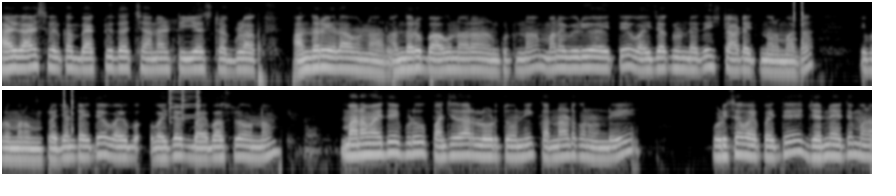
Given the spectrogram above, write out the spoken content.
Hi guys welcome back to the channel TS truck blogs అందరూ ఎలా ఉన్నారు? అందరూ బాగున్నారని అనుకుంటున్నా. మన వీడియో అయితే వైజాగ్ నుండి అయితే స్టార్ట్ అవుతుంది అనమాట ఇప్పుడు మనం ప్రజెంట్ అయితే వై వైజాగ్ బైపాస్లో ఉన్నాం. మనమైతే ఇప్పుడు పంచదార లోడ్తోని కర్ణాటక నుండి ఒడిశా వైపు అయితే జర్నీ అయితే మన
